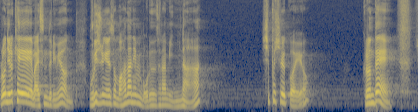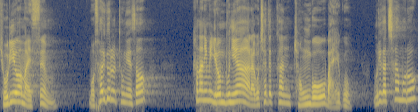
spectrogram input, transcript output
물론 이렇게 말씀드리면 우리 중에서 뭐 하나님을 모르는 사람이 있나 싶으실 거예요. 그런데 교리와 말씀, 뭐 설교를 통해서 하나님은 이런 분이야 라고 체득한 정보 말고 우리가 참으로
